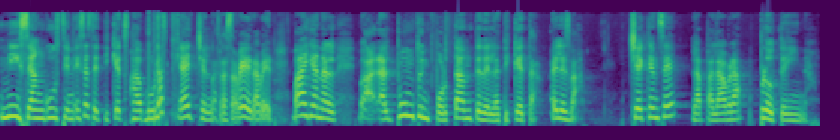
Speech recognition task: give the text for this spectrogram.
ni se angustien, esas etiquetas aburridas, échenlas, a ver, a ver, vayan al, al punto importante de la etiqueta. Ahí les va. Chéquense la palabra proteína.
